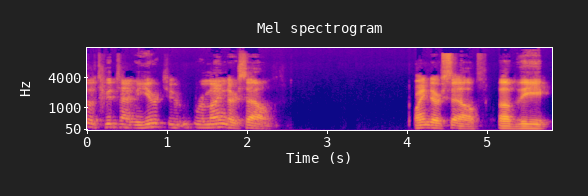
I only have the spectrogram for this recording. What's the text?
So it's a good time of year to remind ourselves, remind ourselves of the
